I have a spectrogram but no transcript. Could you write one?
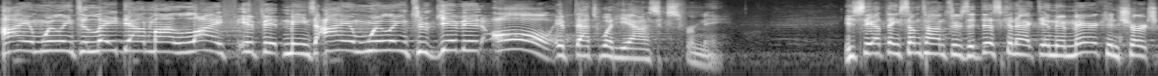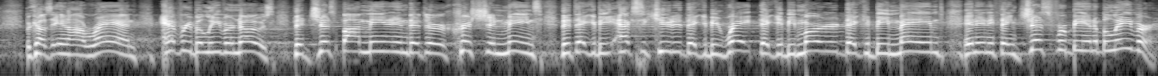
I am willing to lay down my life if it means I am willing to give it all if that's what He asks for me. You see, I think sometimes there's a disconnect in the American church because in Iran, every believer knows that just by meaning that they're a Christian means that they could be executed, they could be raped, they could be murdered, they could be maimed, and anything just for being a believer.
